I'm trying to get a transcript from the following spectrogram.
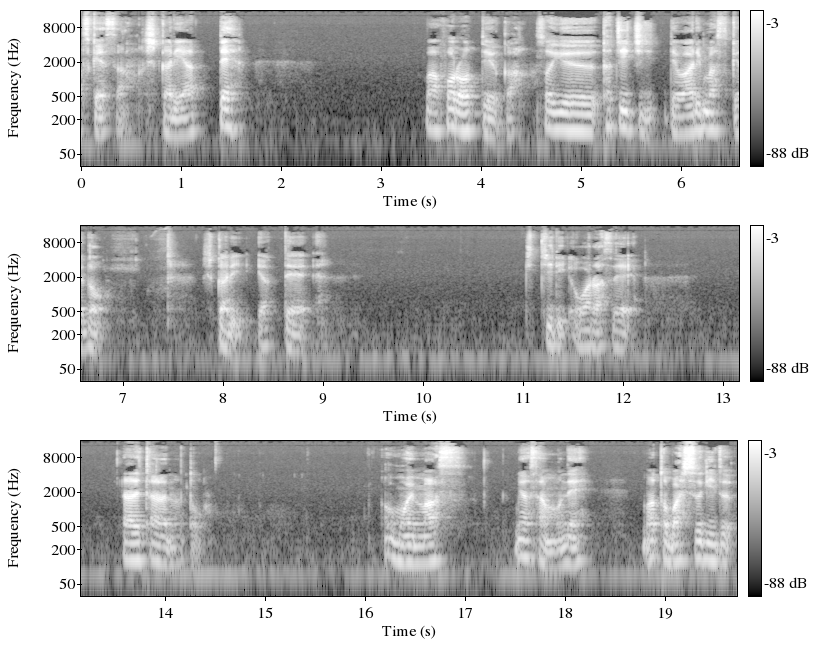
末決算しっかりやって、まあフォローっていうか、そういう立ち位置ではありますけど、しっかりやって、きっちり終わらせられたらなと思います。皆さんもね、まあ飛ばしすぎず、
